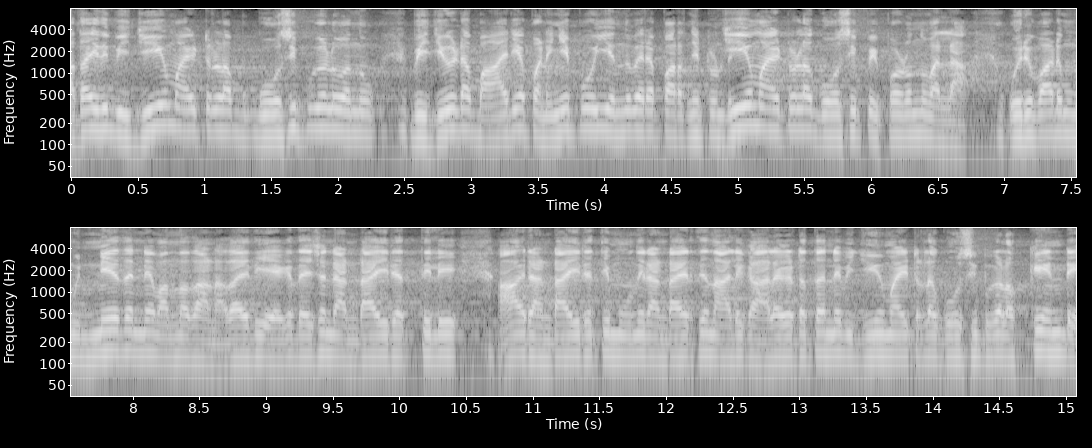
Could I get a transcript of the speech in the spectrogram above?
അതായത് വിജയുമായിട്ടുള്ള ഗോസിപ്പുകൾ വന്നു. വിജയുടെ ഭാര്യ പണങ്ങിപ്പോയി എന്ന് വരെ പറഞ്ഞിട്ടുണ്ട്. വിജയുമായിട്ടുള്ള ഗോസിപ്പ് ഇപ്പോഴൊന്നുമല്ല. ഒരുപാട് മുന്നേ തന്നെ വന്നതാണ്. അതായത് ഏകദേശം രണ്ടായിരത്തിൽ ആ രണ്ടായിരത്തി മൂന്ന് രണ്ടായിരത്തി നാല് കാലഘട്ടത്തിൽ തന്നെ വിജയുമായിട്ടുള്ള ഗോസിപ്പുകളൊക്കെ ഉണ്ട്.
